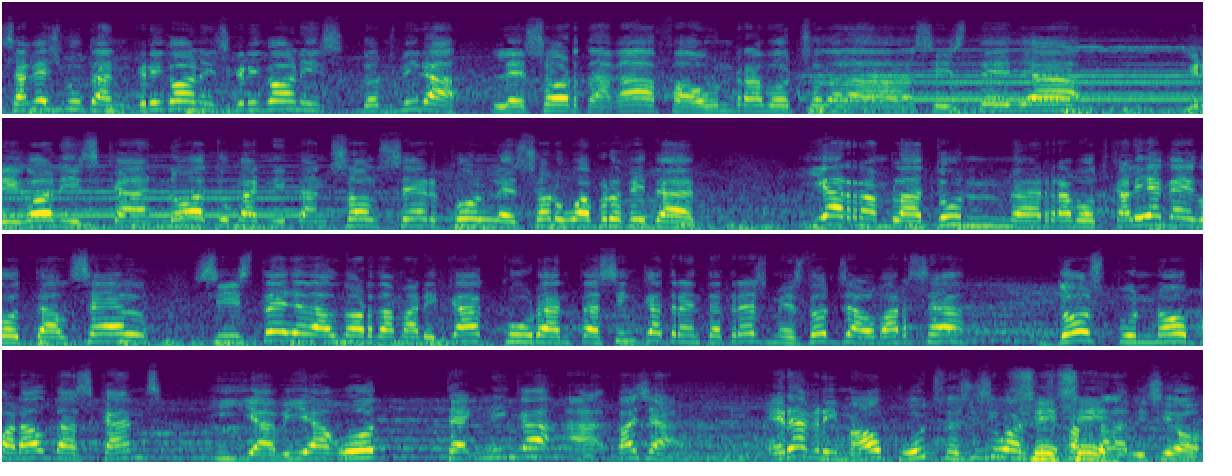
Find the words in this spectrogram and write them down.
segueix votant, Grigonis, Grigonis, doncs mira, l'Esort agafa un rebotxo de la cistella, Grigonis que no ha tocat ni tan sols cèrcol, l'Esort ho ha aprofitat. I ha remblat un eh, rebot que li ha caigut del cel, cistella del nord-americà, 45 a 33, més 12 al Barça, 2.9 per al descans, i hi havia hagut tècnica, a, vaja, era Grimau, Puig, no sé si ho has Sí, vist sí. per televisió,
